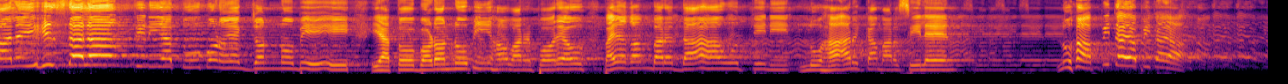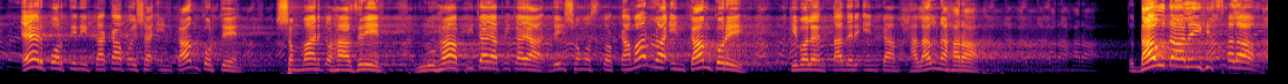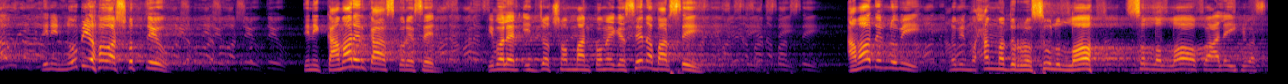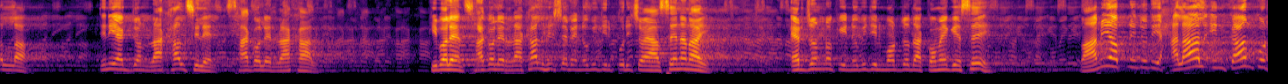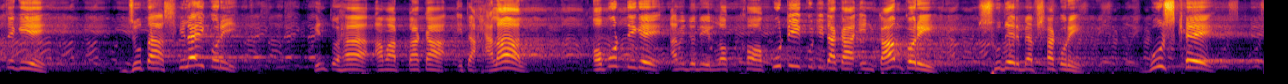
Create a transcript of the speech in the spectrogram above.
সালাম তিনি এত বড় একজন নবী। এত বড় নবী হওয়ার পরেও পয়গম্বর দাউদ তিনি লোহার কামার ছিলেন। লোহা পিটায়া পিটায়া। এরপর তিনি টাকা পয়সা ইনকাম করতেন। সম্মানিত হাজরিন, লোহা পিটায়া পিটায়া যেই সমস্ত কামাররা ইনকাম করে, কি বলেন? তাদের ইনকাম হালাল না হারাম? দাউদ সালাম, তিনি নবী হওয়া সত্ত্বেও তিনি কামারের কাজ করেছেন। কি বলেন, ইজ্জত সম্মান কমে গেছে না বাড়ছে? আমাদের নবী নবী মুহাম্মদুর রসুল্লাহ সাল্লাহ আলাইহি ওয়াসাল্লাম, তিনি একজন রাখাল ছিলেন, ছাগলের রাখাল। কি বলেন, ছাগলের রাখাল হিসেবে নবীজির পরিচয় আছে না নাই? এর জন্য কি নবীজির মর্যাদা কমে গেছে? তো আমি আপনি যদি হালাল ইনকাম করতে গিয়ে জুতা সিলাই করি, কিন্তু হ্যাঁ আমার টাকা এটা হালাল অপর দিকে আমি যদি লক্ষ কোটি কোটি টাকা ইনকাম করি, সুদের ব্যবসা করি, ঘুষ খেয়ে,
